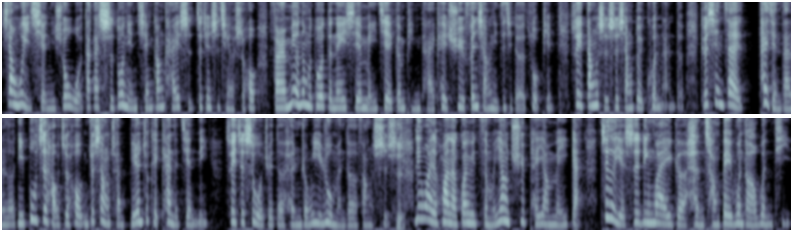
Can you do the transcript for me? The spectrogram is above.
像我以前，你说我大概十多年前刚开始这件事情的时候，反而没有那么多的那一些媒介跟平台可以去分享你自己的作品，所以当时是相对困难的。可是现在。太简单了，你布置好之后你就上传，别人就可以看得见你。所以这是我觉得很容易入门的方式。是。另外的话呢，关于怎么样去培养美感，这个也是另外一个很常被问到的问题。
